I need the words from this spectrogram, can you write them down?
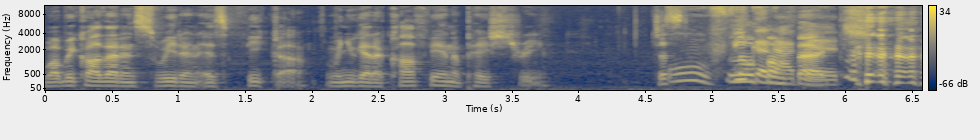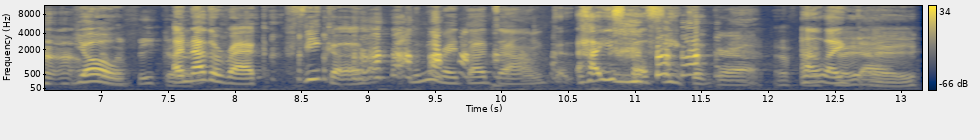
What we call that in Sweden is fika. When you get a coffee and a pastry. Just Ooh, fika that fact. Yo, Fika. another rec. Fika. Let me write that down. How you spell fika, girl? I like that.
